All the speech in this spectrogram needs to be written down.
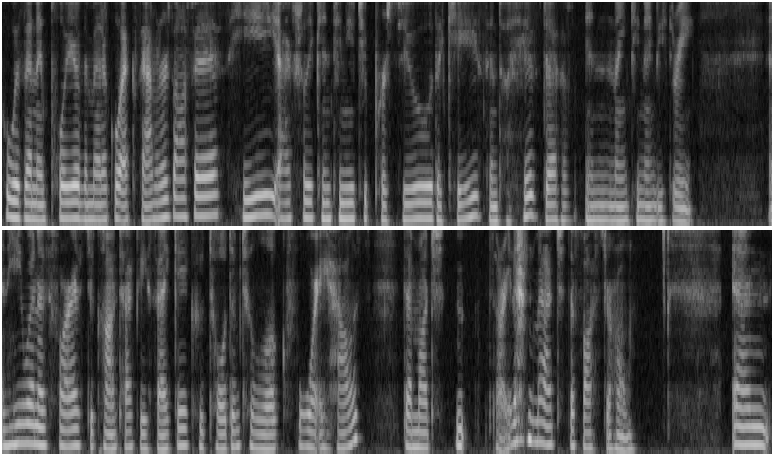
who was an employee of the medical examiner's office, he actually continued to pursue the case until his death in 1993. And he went as far as to contact a psychic who told him to look for a house that matched, sorry, that matched the foster home. And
